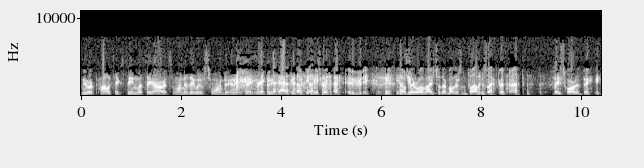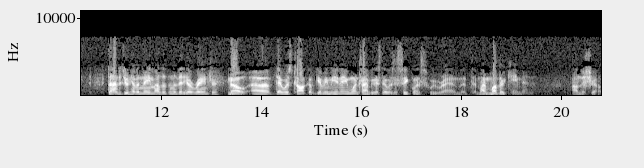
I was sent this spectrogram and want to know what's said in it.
New York politics being what they are, it's a wonder they would have sworn to anything, really. I hope they were all nice to their mothers and fathers after that. they swore to be. Don, did you have a name other than the Video Ranger? No, uh, there was talk of giving me a name one time because there was a sequence we ran that my mother came in on the show.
